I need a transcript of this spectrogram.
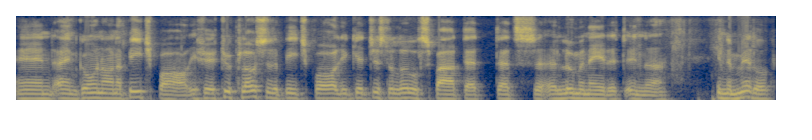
and and going on a beach ball. If you're too close to the beach ball, you get just a little spot that that's illuminated in the in the middle.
